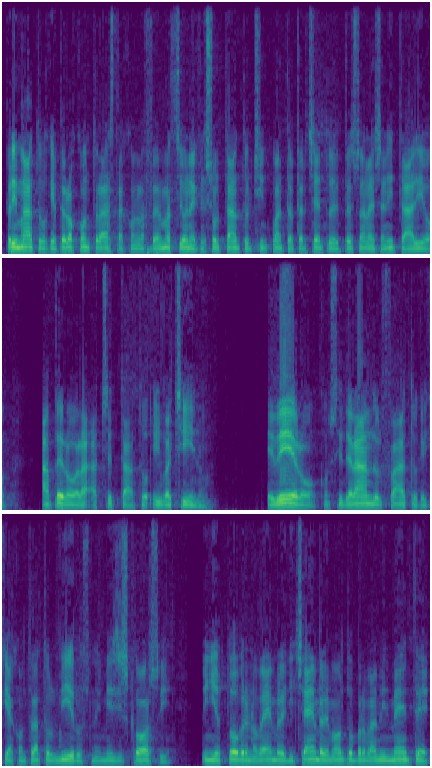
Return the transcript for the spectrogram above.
primato che però contrasta con l'affermazione che soltanto il 50% del personale sanitario ha per ora accettato il vaccino. È vero, considerando il fatto che chi ha contratto il virus nei mesi scorsi, quindi ottobre, novembre dicembre, molto probabilmente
